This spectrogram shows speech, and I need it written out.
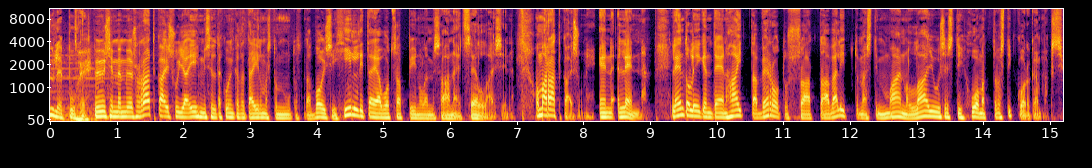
Yle Puhe. Pyysimme myös ratkaisuja ihmisiltä, kuinka tätä ilmastonmuutosta voisi hillitä ja Whatsappiin olemme saaneet sellaisin. Oma ratkaisuni, en lennä. Lentoliikenteen haittaverotus saattaa välittömästi maailmanlaajuisesti huomattavasti korkeammaksi.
